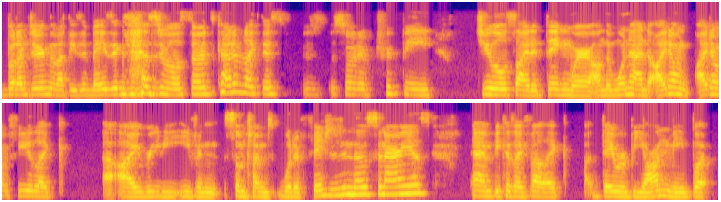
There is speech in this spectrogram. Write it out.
but I'm doing them at these amazing festivals. So it's kind of like this sort of trippy, dual-sided thing where, on the one hand, I don't, I don't feel like I really even sometimes would have fitted in those scenarios, um, because I felt like they were beyond me, but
